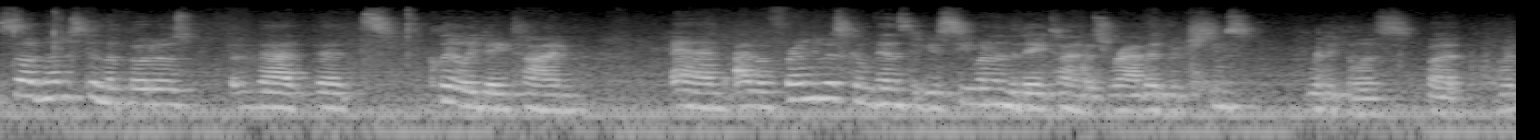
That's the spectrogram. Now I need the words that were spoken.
So I've noticed in the photos that that's clearly daytime, and I have a friend who is convinced if you see one in the daytime, it's rabid, which seems ridiculous, but what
